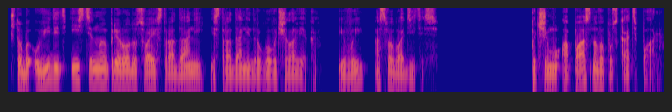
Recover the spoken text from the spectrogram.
чтобы увидеть истинную природу своих страданий и страданий другого человека, и вы освободитесь. Почему опасно выпускать пар?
